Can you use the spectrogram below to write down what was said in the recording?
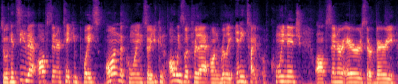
So we can see that off center taking place on the coin. So you can always look for that on really any type of coinage. Off center errors, they're very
